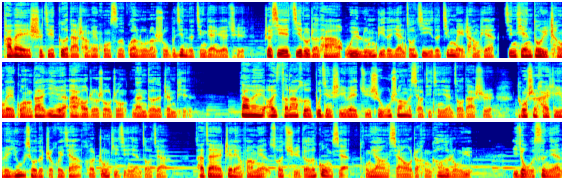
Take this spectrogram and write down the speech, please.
他为世界各大唱片公司灌录了数不尽的经典乐曲，这些记录着他无与伦比的演奏技艺的精美唱片，今天都已成为广大音乐爱好者手中难得的珍品。大卫·奥伊斯特拉赫不仅是一位举世无双的小提琴演奏大师，同时还是一位优秀的指挥家和中提琴演奏家。他在这两方面所取得的贡献，同样享有着很高的荣誉。1954年。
